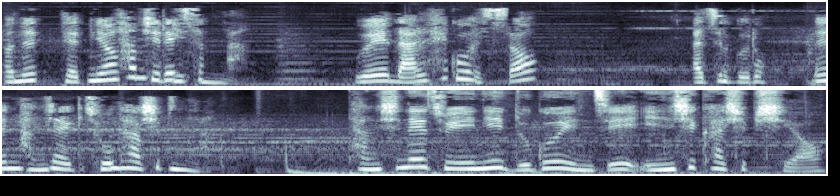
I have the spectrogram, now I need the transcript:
어느 대통령 사무실에 있었나? 왜 날 해고했어? 아직으로는 당신에게 싶습니다. 당신의 주인이 누구인지 인식하십시오.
